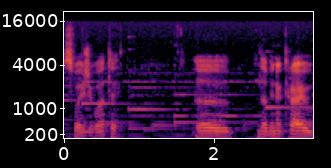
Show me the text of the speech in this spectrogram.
svoje živote, e, da bi na kraju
